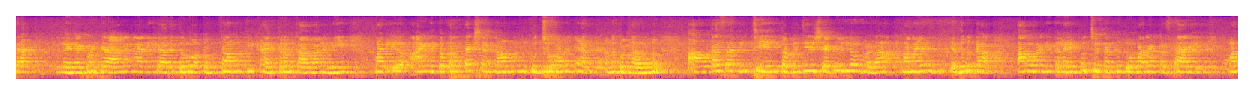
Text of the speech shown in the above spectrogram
శాస్త్రమైనటువంటి ఆలనాని గారితో ఒక ముఖాముఖి కార్యక్రమం కావాలని మరియు ఆయనతో ప్రత్యక్షంగా మనం కూర్చోవాలని ఆ అవకాశాన్ని ఇచ్చి ఇంత బిజీ షెడ్యూల్లో కూడా మన ఎదురుగా ఆహ్వానితులై కూర్చున్నందుకు మరొకసారి మన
